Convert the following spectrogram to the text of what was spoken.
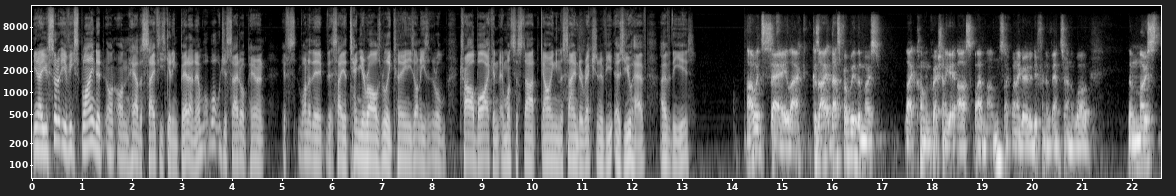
you know, you've sort of you've explained it on, on how the safety's getting better. Now, what, what would you say to a parent if one of their, say, a ten year old is really keen, he's on his little trail bike and, and wants to start going in the same direction of you, as you have over the years? I would say like because I that's probably the most like common question I get asked by mums. Like when I go to different events around the world, the most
